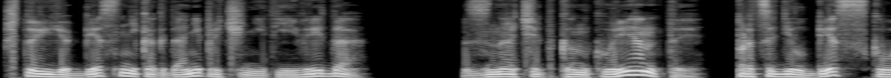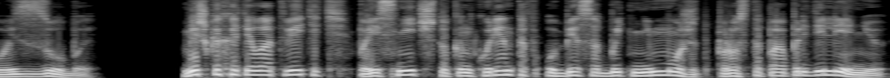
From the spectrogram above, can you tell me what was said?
что ее бес никогда не причинит ей вреда. «Значит, конкуренты?» — процедил бес сквозь зубы. Мишка хотел ответить, пояснить, что конкурентов у беса быть не может просто по определению,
